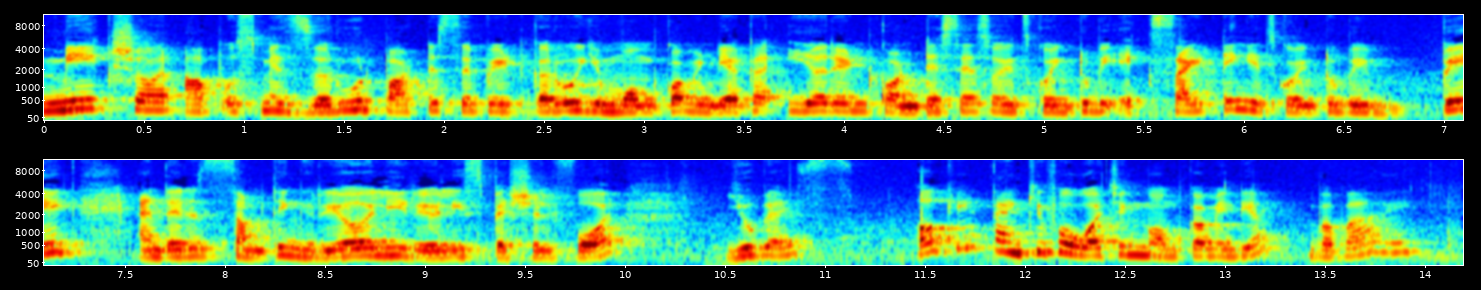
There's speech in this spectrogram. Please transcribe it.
मेक श्योर sure आप उसमें ज़रूर पार्टिसिपेट करो। ये मोमकॉम इंडिया का ईयर एंड कॉन्टेस्ट है so it's going to be exciting it's going to be big and there is something really really special for you guys okay thank you for watching Momcom India bye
